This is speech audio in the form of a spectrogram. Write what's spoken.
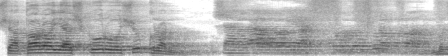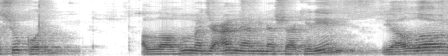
syakara yashkuru syukran. Syakara yashkuru syukran. Bersyukur. Allahumma ja'alna minasyakirin ya Allah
